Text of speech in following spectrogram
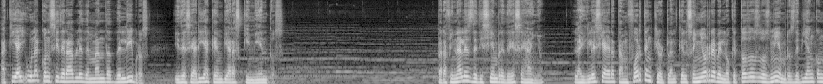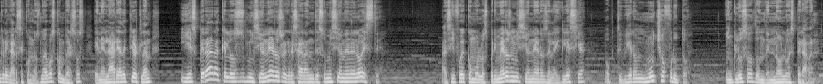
aquí hay una considerable demanda de libros y desearía que enviaras 500. Para finales de diciembre de ese año, la iglesia era tan fuerte en Kirtland que el Señor reveló que todos los miembros debían congregarse con los nuevos conversos en el área de Kirtland y esperar a que los misioneros regresaran de su misión en el oeste. Así fue como los primeros misioneros de la iglesia obtuvieron mucho fruto, incluso donde no lo esperaban.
